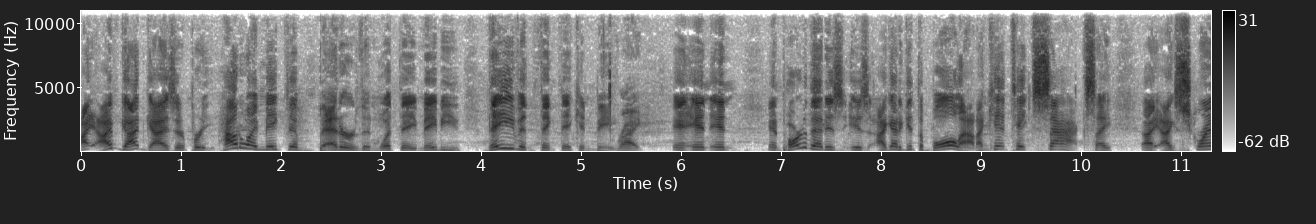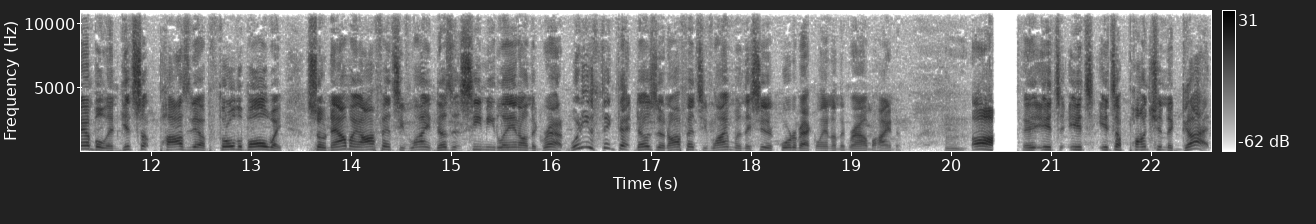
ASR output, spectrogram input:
I, I've got guys that are pretty. How do I make them better than what they maybe they even think they can be? Right. And and, and and part of that is is I got to get the ball out. I can't take sacks. I, I, I scramble and get something positive up, throw the ball away. So now my offensive line doesn't see me laying on the ground. What do you think that does to an offensive line when they see their quarterback laying on the ground behind them? Mm. Oh, it's it's it's a punch in the gut.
